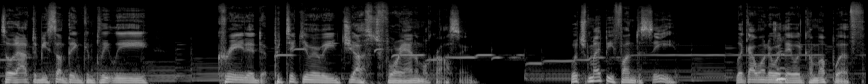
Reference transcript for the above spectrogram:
So it'd have to be something completely created particularly just for Animal Crossing. Which might be fun to see. Like I wonder what Yeah. they would come up with.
